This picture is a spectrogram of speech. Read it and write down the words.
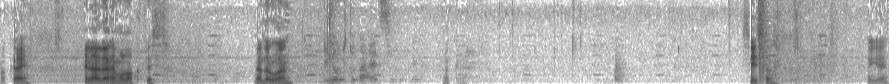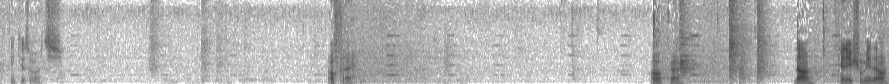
Okay. Another hemolock, please. Another one. Une autre barrette, s'il vous plaît. Okay. Cecil? Oh, Again, thank you so much. Okay. Okay. Down? Can you show me down?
